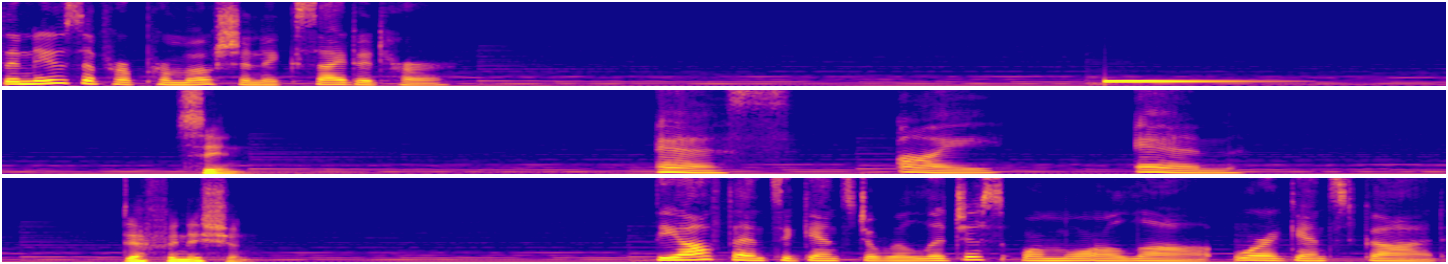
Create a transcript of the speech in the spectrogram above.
The news of her promotion excited her. Sin. S I N Definition The offense against a religious or moral law or against God.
